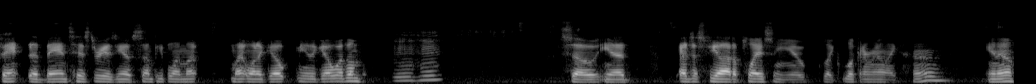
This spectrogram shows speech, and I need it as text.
fan, the band's history as you know some people I might might want to go you know go with them. hmm So you know, I just feel out of place and you know like looking around like huh, you know.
